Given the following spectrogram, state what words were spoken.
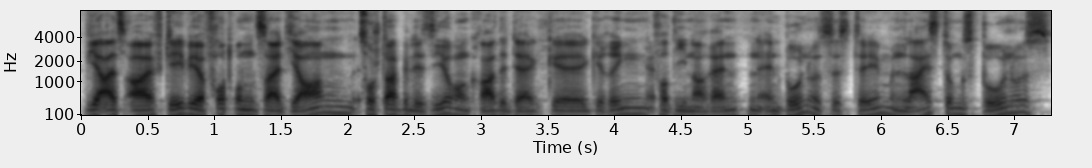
Wir als AfD, wir fordern seit Jahren zur Stabilisierung gerade der Geringverdienerrenten ein Bonussystem, ein Leistungsbonus,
